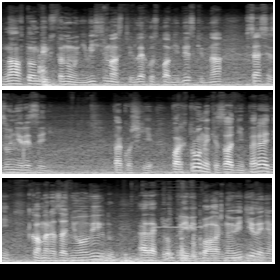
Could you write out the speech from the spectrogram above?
На автомобіль встановлені 18 легкосплавні диски на всесезонній резині. Також є парктроники, задній, передній, камера заднього вигляду, електропривід багажного відділення.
